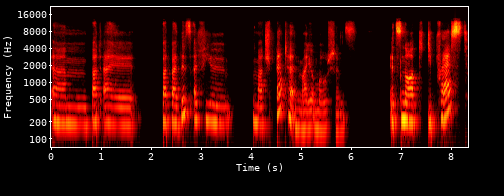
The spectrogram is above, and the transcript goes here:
um, but i but by this i feel much better in my emotions it's not depressed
